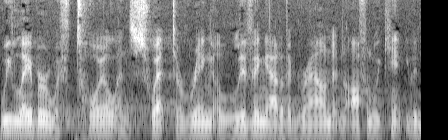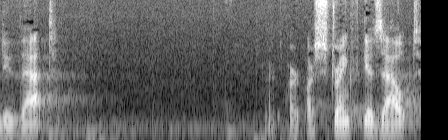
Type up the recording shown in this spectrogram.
We labor with toil and sweat to wring a living out of the ground, and often we can't even do that. Our, our strength gives out.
